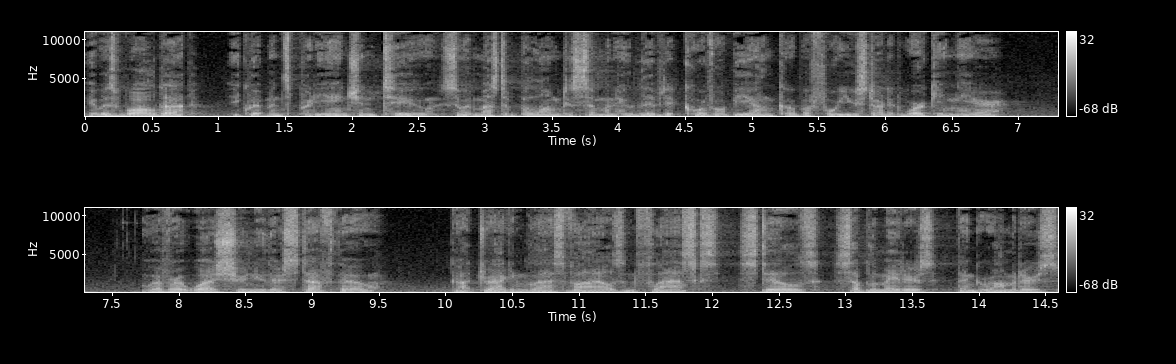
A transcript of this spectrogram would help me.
It was walled up. Equipment's pretty ancient too, so it must have belonged to someone who lived at Corvo Bianco before you started working here. Whoever it was sure knew their stuff, though. Got dragon glass vials and flasks, stills, sublimators, vengerometers.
